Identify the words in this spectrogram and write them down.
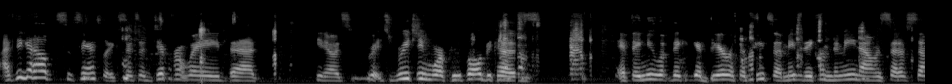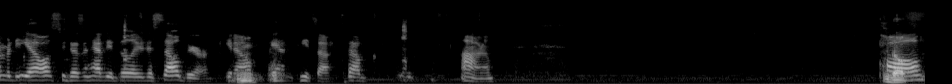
I think it helps substantially because it's a different way that you know it's it's reaching more people because if they knew if they could get beer with their pizza, maybe they come to me now instead of somebody else who doesn't have the ability to sell beer, you know, mm. and pizza. So I don't know. Paul.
